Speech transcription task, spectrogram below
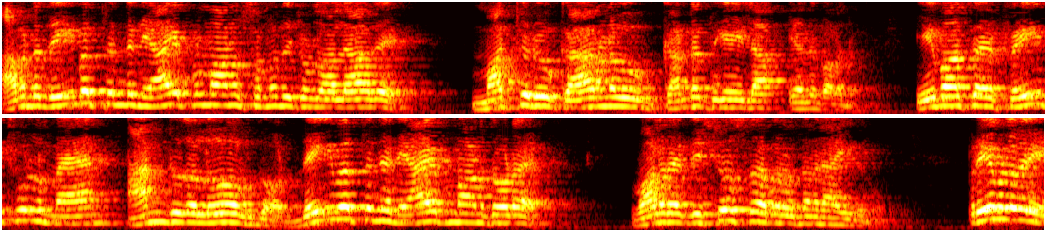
അവന്റെ ദൈവത്തിന്റെ ന്യായപ്രമാണം സംബന്ധിച്ചുള്ള അല്ലാതെ മറ്റൊരു കാരണവും കണ്ടെത്തുകയില്ല എന്ന് പറഞ്ഞു. He was a faithful man unto the law of God ദൈവത്തിന്റെ ന്യായപ്രമാണത്തോട് വളരെ വിശ്വസ്തത പുലർന്നവനായിരുന്നു പ്രിയമുള്ളവരെ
